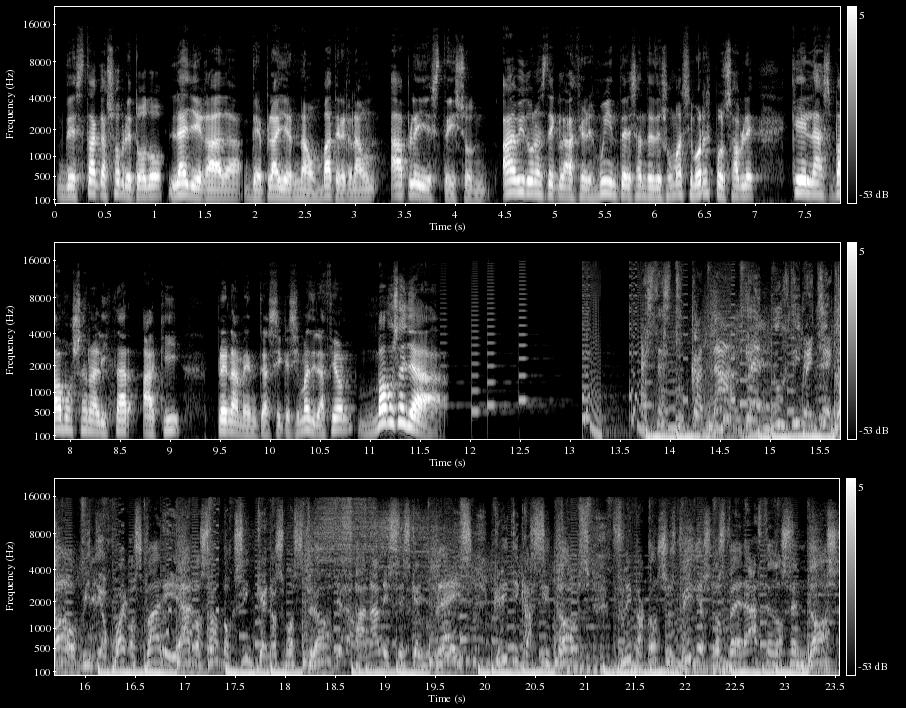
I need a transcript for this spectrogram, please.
destaca sobre todo la llegada de PlayerUnknown Battleground a PlayStation. Ha habido unas declaraciones muy interesantes de su máximo responsable que las vamos a analizar aquí plenamente. Así que sin más dilación, ¡vamos allá! Este es tu canal, Ken Ultimate llegó. Videojuegos variados, unboxing que nos mostró. Análisis, gameplays, críticas y tops. Flipa con sus vídeos, los verás de dos en dos.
